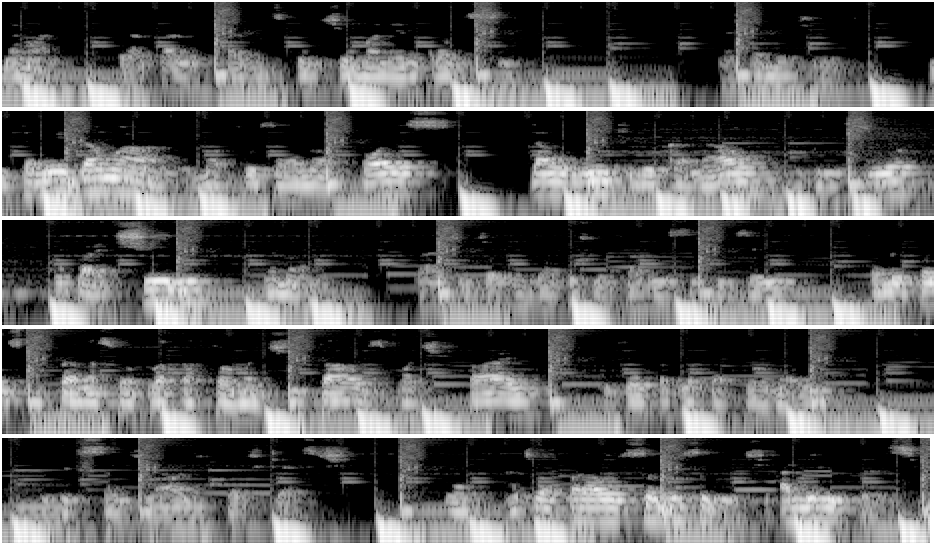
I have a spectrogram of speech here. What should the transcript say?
né, mano? Pra faz um descontinho maneiro pra você. Né, tamo junto. E também dá uma, uma força lá no Após, dá um link no canal, Brasil, compartilhe, né, mano? Gente ajudar a continuar fazendo esses vídeos aí. Também pode escutar na sua plataforma digital, Spotify, qualquer outra plataforma aí de edição de áudio de podcast. Bom, a gente vai falar hoje sobre o seguinte, a militância.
